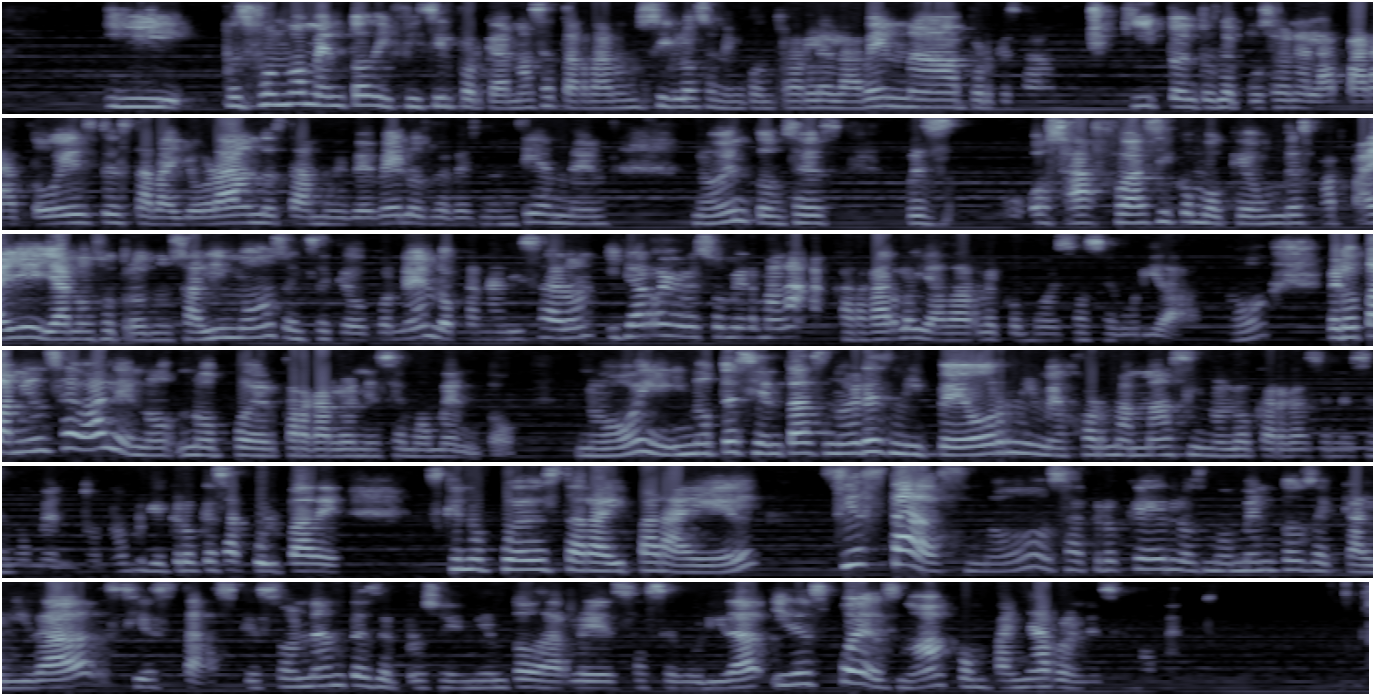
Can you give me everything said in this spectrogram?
Y pues fue un momento difícil porque además se tardaron siglos en encontrarle la vena, porque estaba muy chiquito, entonces le pusieron el aparato este, estaba llorando, estaba muy bebé, los bebés no entienden, ¿no? Entonces, pues, o sea, fue así como que un despapalle y ya nosotros nos salimos, él se quedó con él, lo canalizaron y ya regresó mi hermana a cargarlo y a darle como esa seguridad, ¿no? Pero también se vale no, no poder cargarlo en ese momento. ¿No? Y no te sientas, no eres ni peor ni mejor mamá si no lo cargas en ese momento, ¿no? Porque creo que esa culpa de, es que no puedo estar ahí para él, sí estás, ¿no? O sea, creo que los momentos de calidad sí estás, que son antes del procedimiento darle esa seguridad y después, ¿no? Acompañarlo en ese momento.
